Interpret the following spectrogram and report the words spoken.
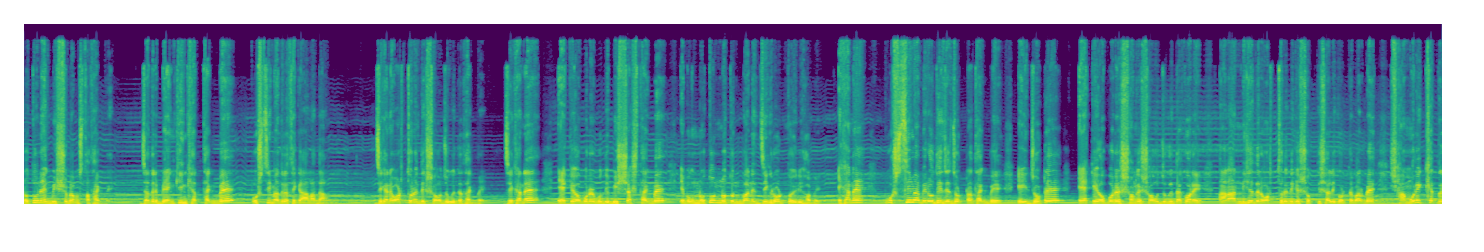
নতুন এক বিশ্ব ব্যবস্থা থাকবে, যাদের ব্যাংকিং খ্যাত থাকবে পশ্চিমাদের থেকে আলাদা, যেখানে অর্থনৈতিক সহযোগিতা থাকবে। যেখানে একে অপরের প্রতি বিশ্বাস থাকবে এবং নতুন নতুন বাণিজ্যিক রোড তৈরি হবে। এখানে পশ্চিমা বিরোধী যে জোটটা থাকবে, এই জোটে একে অপরের সঙ্গে সহযোগিতা করে তারা নিজেদের অর্থনীতিকে শক্তিশালী করতে পারবে, সামরিক ক্ষেত্রে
